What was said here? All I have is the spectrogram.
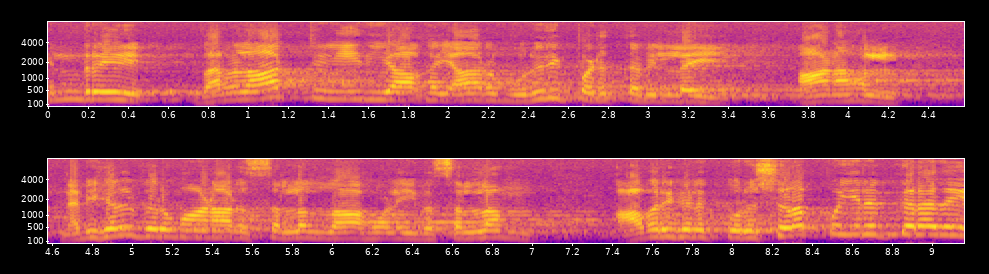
என்று வரலாற்று ரீதியாக யாரும் உறுதிப்படுத்தவில்லை. ஆனால் நபிகள் பெருமானார் ஸல்லல்லாஹு அலைஹி அவர்களுக்கு ஒரு சிறப்பு இருக்கிறது.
